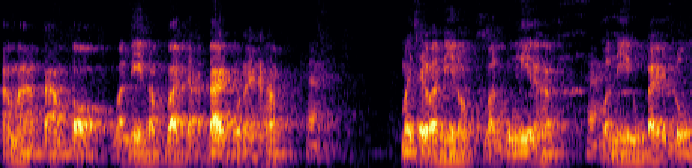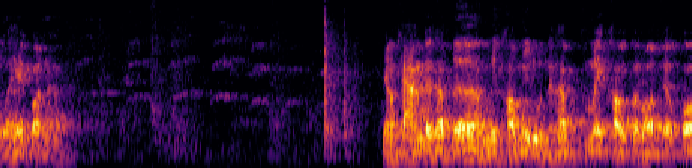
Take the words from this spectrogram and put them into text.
เอามาตามต่อวันนี้ครับว่าจะได้ตัวไหนนะครับ ค่ะ ไม่ใช่วันนี้เนาะวันพรุ่งนี้นะครับ ค่ะ วันนี้ลุงไก่ลงไว้ให้ก่อนนะครับ แนวทางเด้อครับเด้อมีเข้าไม่หลุดนะครับ ไม่เข้าตลอดแล้วก็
